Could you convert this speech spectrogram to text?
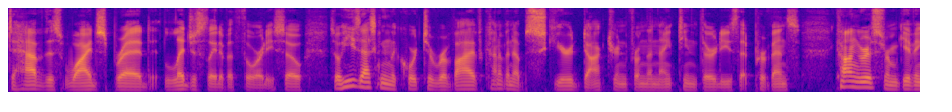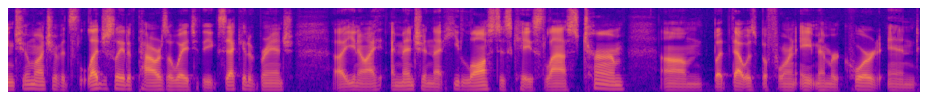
to have this widespread legislative authority. So, so he's asking the court to revive kind of an obscure doctrine from the 1930s that prevents Congress from giving too much of its legislative powers away to the executive branch. Uh, you know, I, I, mentioned that he lost his case last term, um, but that was before an eight-member court. And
